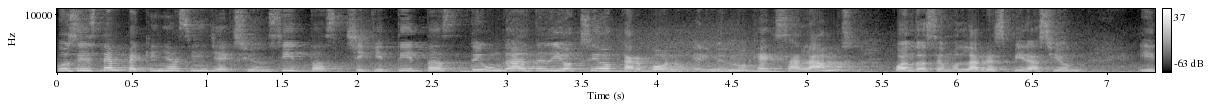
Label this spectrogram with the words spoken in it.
Consiste en pequeñas inyeccioncitas chiquititas de un gas de dióxido de carbono, el mismo que exhalamos cuando hacemos la respiración. ¿Y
